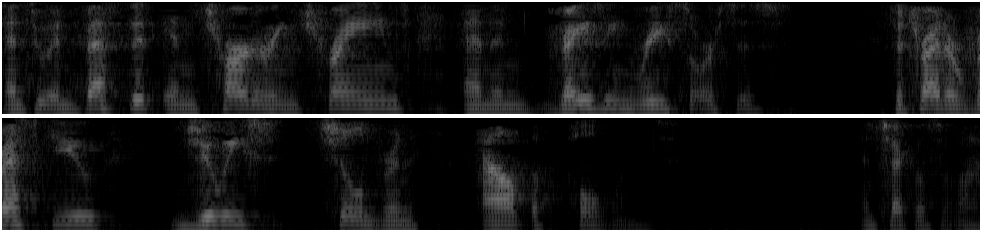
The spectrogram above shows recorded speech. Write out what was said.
and to invest it in chartering trains and in raising resources to try to rescue Jewish children out of Poland and Czechoslovakia.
